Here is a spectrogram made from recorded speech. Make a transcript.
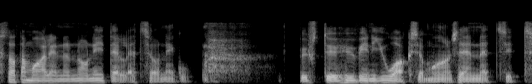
satamailinen on itselle, että se on niinku, pystyy hyvin juoksemaan sen, että sitten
